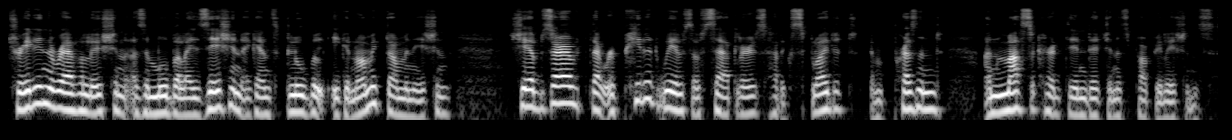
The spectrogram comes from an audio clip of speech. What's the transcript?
treating the revolution as a mobilization against global economic domination, she observed that repeated waves of settlers had exploited, imprisoned, and massacred the indigenous populations.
